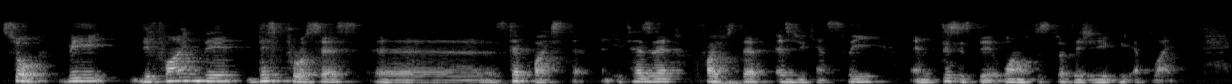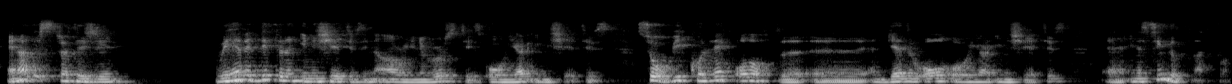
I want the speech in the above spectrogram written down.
So we define the this process uh, step by step, and it has a five step as you can see, and this is the one of the strategy we apply. Another strategy, we have a different initiatives in our universities, or OER initiatives so we collect all of the uh, and gather all OER initiatives uh, in a single platform.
